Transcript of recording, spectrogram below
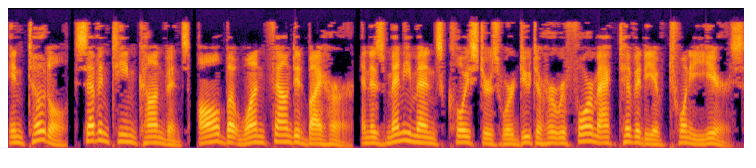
In total, 17 convents, all but one founded by her, and as many men's cloisters were due to her reform activity of 20 years.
